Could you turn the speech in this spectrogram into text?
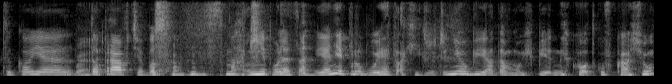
tylko je Łe. doprawcie, bo są niesmaczne. Nie polecam. Ja nie próbuję takich rzeczy. Nie obijadam moich biednych kotków, Kasiu.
